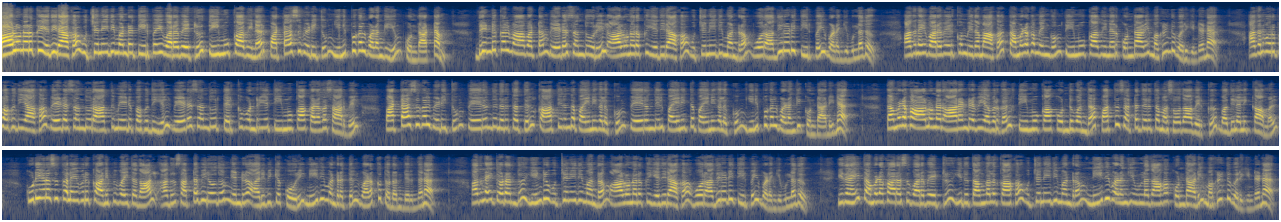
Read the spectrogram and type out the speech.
ஆளுநருக்கு எதிராக உச்சநீதிமன்ற தீர்ப்பை வரவேற்று திமுகவினர் பட்டாசு வெடித்தும் இனிப்புகள் வழங்கியும் கொண்டாட்டம். திண்டுக்கல் மாவட்டம் வேடசந்தூரில் ஆளுநருக்கு எதிராக உச்சநீதிமன்றம் ஓர் அதிரடி தீர்ப்பை வழங்கியுள்ளது. அதனை வரவேற்கும் விதமாக தமிழகமெங்கும் திமுகவினர் கொண்டாடி மகிழ்ந்து வருகின்றனர். அதன் ஒரு பகுதியாக வேடசந்தூர் ஆத்துமேடு பகுதியில் வேடசந்தூர் தெற்கு ஒன்றிய திமுக கழக சார்பில் பட்டாசுகள் வெடித்தும் பேருந்து நிறுத்தத்தில் காத்திருந்த பயணிகளுக்கும் பேருந்தில் பயணித்த பயணிகளுக்கும் இனிப்புகள் வழங்கி கொண்டாடினர். தமிழக ஆளுநர் ஆர். என். ரவி அவர்கள் திமுக கொண்டு வந்த பத்து சட்டத்திருத்த மசோதாவிற்கு பதிலளிக்காமல் குடியரசுத் தலைவருக்கு அனுப்பி வைத்ததால் அது சட்டவிரோதம் என்று அறிவிக்க கோரி நீதிமன்றத்தில் வழக்கு தொடர்ந்திருந்தனர். அதனைத் தொடர்ந்து இன்று உச்சநீதிமன்றம் ஆளுநருக்கு எதிராக ஓர் அதிரடி தீர்ப்பை வழங்கியுள்ளது. இதனை தமிழக அரசு வரவேற்று இது தங்களுக்காக உச்சநீதிமன்றம் நீதி வழங்கியுள்ளதாக கொண்டாடி மகிழ்ந்து வருகின்றனர்.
